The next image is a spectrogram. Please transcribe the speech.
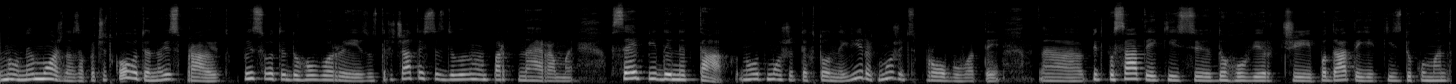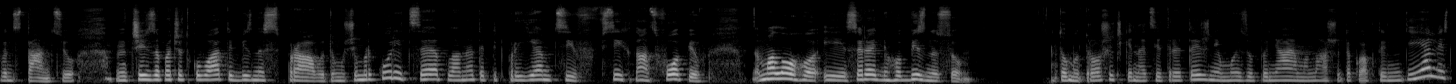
ну не можна започатковувати нові справи, підписувати договори, зустрічатися з діловими партнерами. Все піде не так. Ну от можете, хто не вірить, можуть спробувати е, підписати якийсь договір чи подати якийсь документ в інстанцію, чи започаткувати бізнес-справу, тому що Меркурій це планета підприємців, всіх нас, ФОПів, малого і середнього бізнесу. Тому трошечки на ці три тижні ми зупиняємо нашу таку активну діяльність,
